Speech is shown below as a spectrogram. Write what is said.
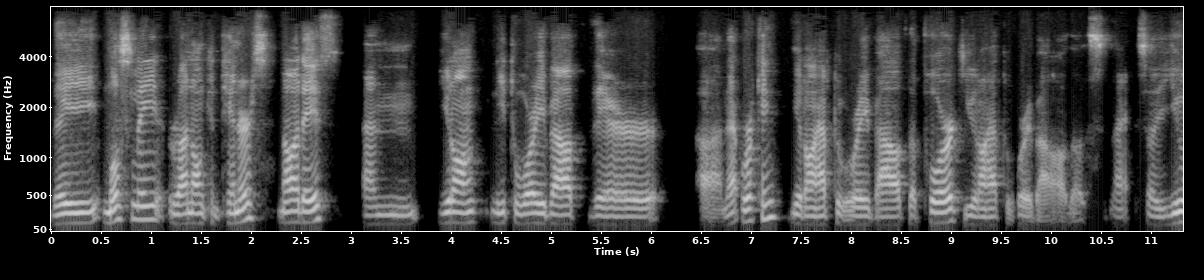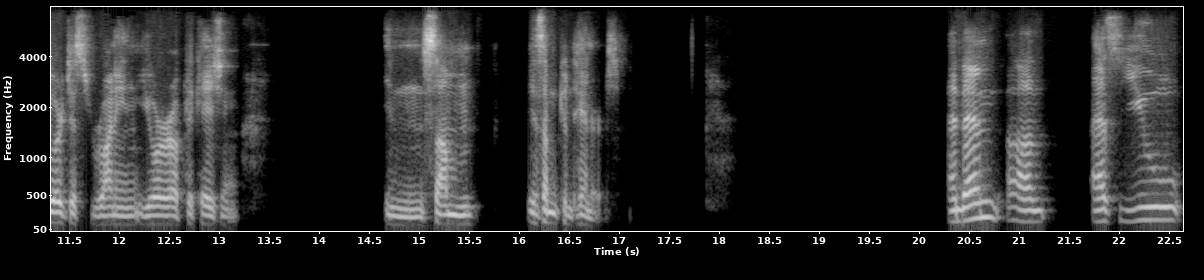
they mostly run on containers nowadays, and you don't need to worry about their uh, networking. You don't have to worry about the port. You don't have to worry about all those. Right? So you are just running your application in some in some containers. And then um, as you,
